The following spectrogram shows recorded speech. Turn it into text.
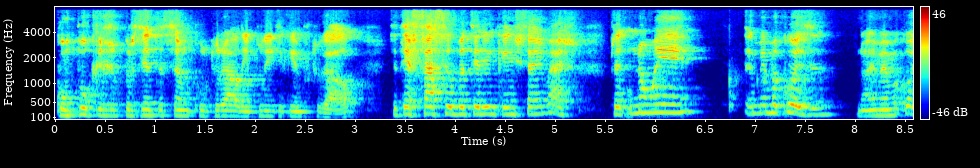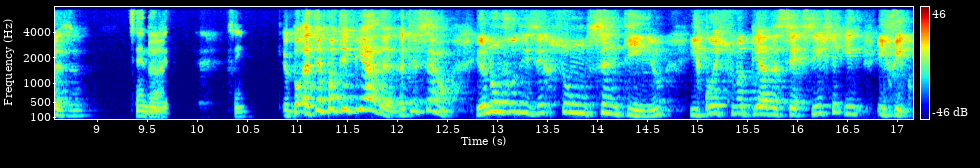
com pouca representação cultural e política em Portugal. Portanto, é fácil bater em quem está em baixo. Portanto, não é a mesma coisa. Não é a mesma coisa. Sem é? dúvida. Sim. Até pode ter piada, atenção. Eu não vou dizer que sou um santinho e conheço uma piada sexista e, e fico.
